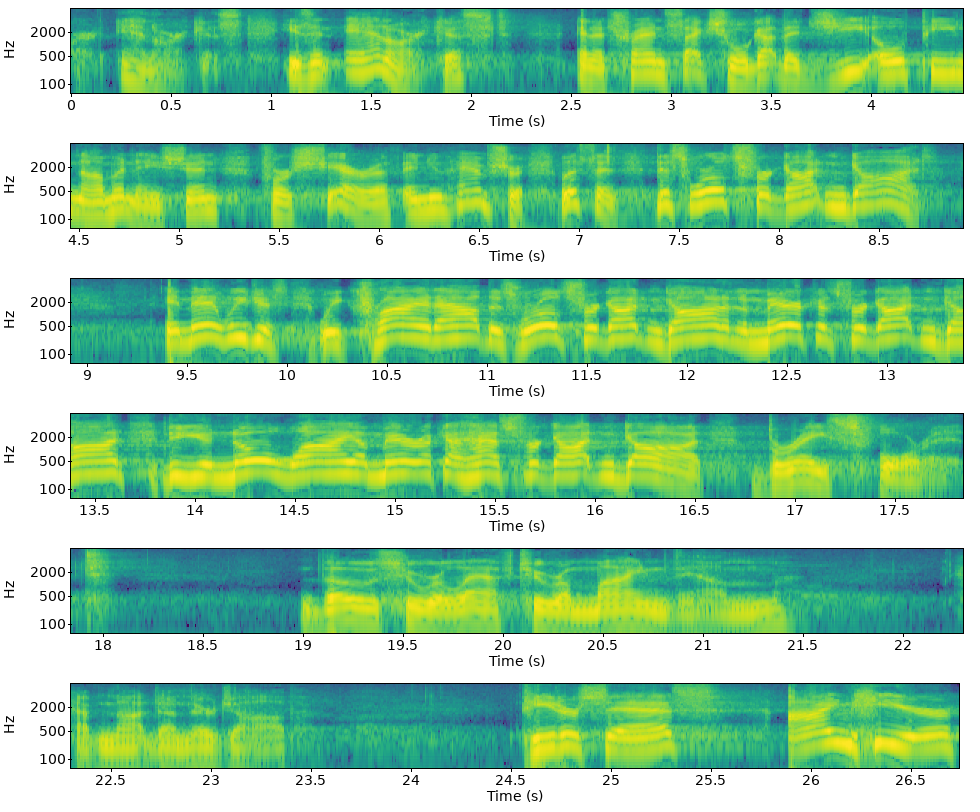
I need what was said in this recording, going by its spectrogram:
word, anarchist. He's an anarchist and a transsexual, got the GOP nomination for sheriff in New Hampshire. Listen, this world's forgotten God. And man, we just, we cry it out, this world's forgotten God and America's forgotten God. Do you know why America has forgotten God? Brace for it those who were left to remind them have not done their job. Peter says, I'm here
